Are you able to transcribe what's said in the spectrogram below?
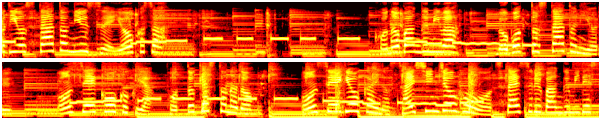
オスタートニュースへようこそ。この番組はロボットスタートによる音声広告やポッドキャストなど音声業界の最新情報をお伝えする番組です。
